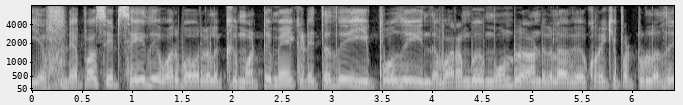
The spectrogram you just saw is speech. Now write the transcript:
எஃப் டெபாசிட் செய்து வருபவர்களுக்கு மட்டுமே கிடைத்தது. இப்போது இந்த வரம்பு மூன்று ஆண்டுகளாக குறைக்கப்பட்டுள்ளது.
